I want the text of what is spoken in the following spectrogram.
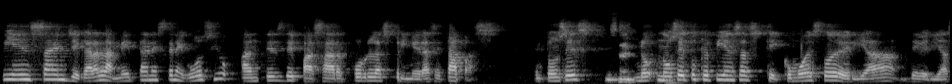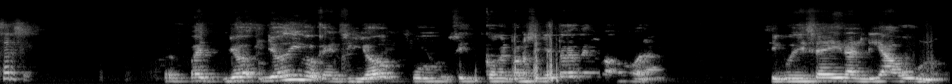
piensa en llegar a la meta en este negocio antes de pasar por las primeras etapas. Entonces, no, no, sé tú qué piensas que cómo esto debería, debería hacerse. Pues yo, yo digo que si yo, si, con el conocimiento que tengo ahora, si pudiese ir al día uno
